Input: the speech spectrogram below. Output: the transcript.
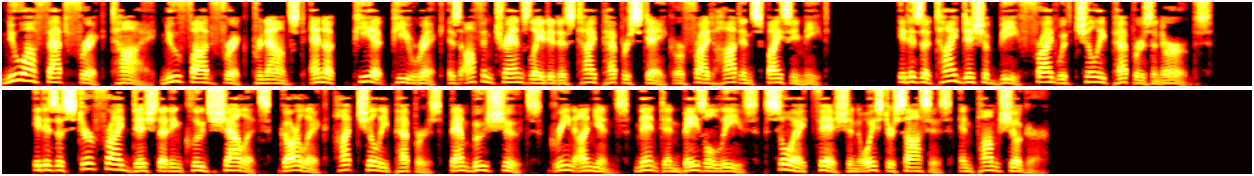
Nuea phat phrik Thai, nu fod frick pronounced ena, at p rick is often translated as Thai pepper steak or fried hot and spicy meat. It is a Thai dish of beef fried with chili peppers and herbs. It is a stir-fried dish that includes shallots, garlic, hot chili peppers, bamboo shoots, green onions, mint and basil leaves, soy, fish and oyster sauces, and palm sugar.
